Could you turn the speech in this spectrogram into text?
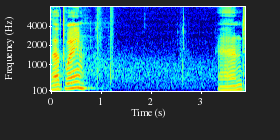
that way. And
